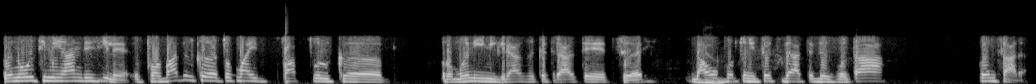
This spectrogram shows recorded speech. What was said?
În ultimii ani de zile. Probabil că tocmai faptul că românii migrează către alte țări dau da. oportunități de a te dezvolta în țară.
